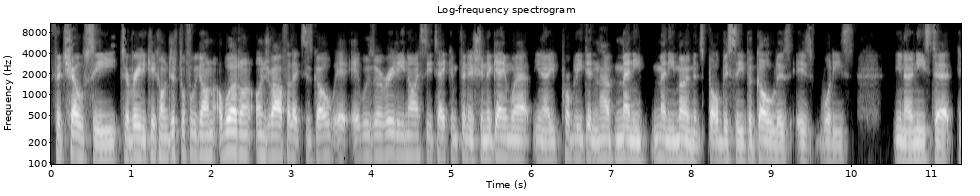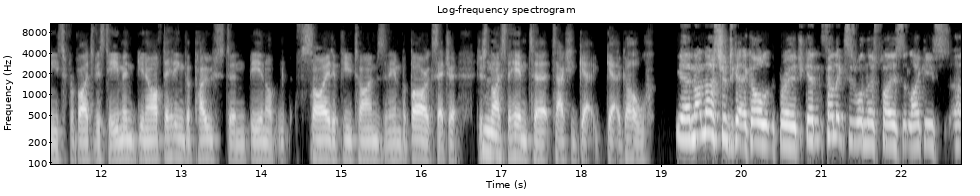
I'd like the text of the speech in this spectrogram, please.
for Chelsea to really kick on. Just before we go on, a word on, on Joao Felix's goal. It, it, was a really nicely taken finish in a game where you know he probably didn't have many many moments, but obviously the goal is is what he's you know needs to needs to provide to his team. And you know after hitting the post and being offside a few times and in the bar etc., just mm. nice for him to to actually get get a goal. Yeah, not nice to get a goal at the bridge. Again, Felix is one of those players that, like, he's uh,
